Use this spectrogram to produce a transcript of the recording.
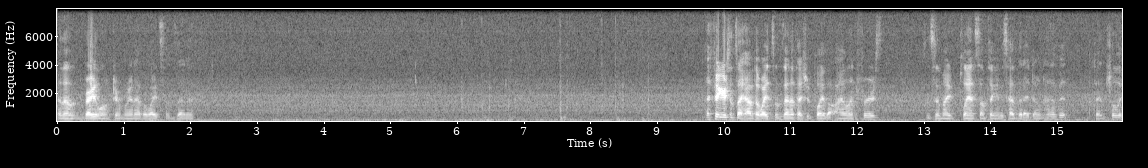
and then in the very long term, we're going to have a White Sun Zenith. I figure since I have the White Sun Zenith, I should play the island first, since it might plant something in his head that I don't have it, potentially.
